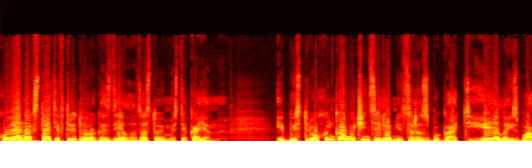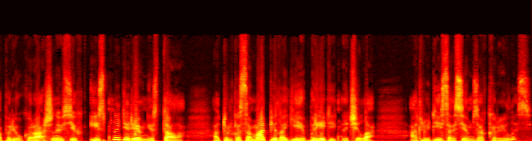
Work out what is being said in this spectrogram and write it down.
кое она, кстати, втридорого сделала за стоимость окаянную. И быстрехонько очень целебница разбогатела, изба приукрашена, всех исп на деревне стала, а только сама Пелагея бредить начала. От людей совсем закрылась,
